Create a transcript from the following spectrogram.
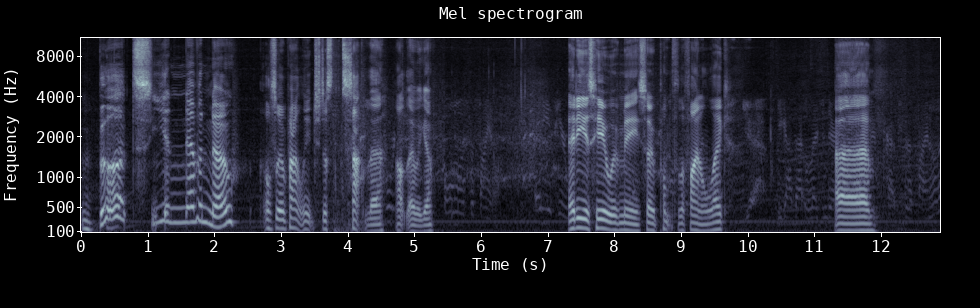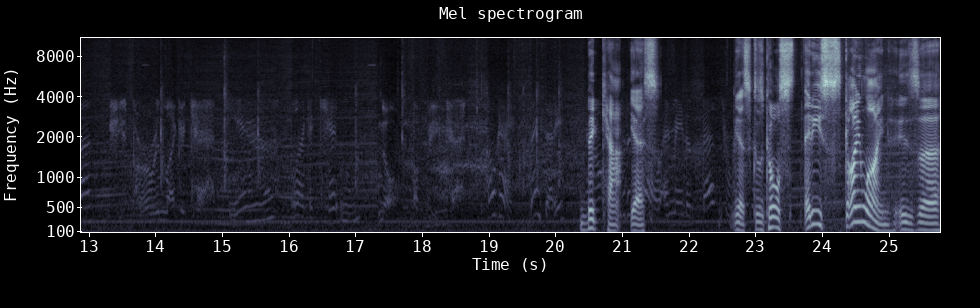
But you never know. Also, apparently it's just sat there. Oh, there we go. Eddie is here with me, so pump for the final leg. Um, big cat, yes. Yes, because of course Eddie's Skyline is uh,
